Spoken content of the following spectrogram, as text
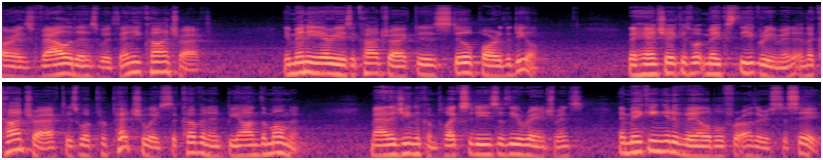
are as valid as with any contract, in many areas a contract is still part of the deal. The handshake is what makes the agreement, and the contract is what perpetuates the covenant beyond the moment, managing the complexities of the arrangements and making it available for others to see.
